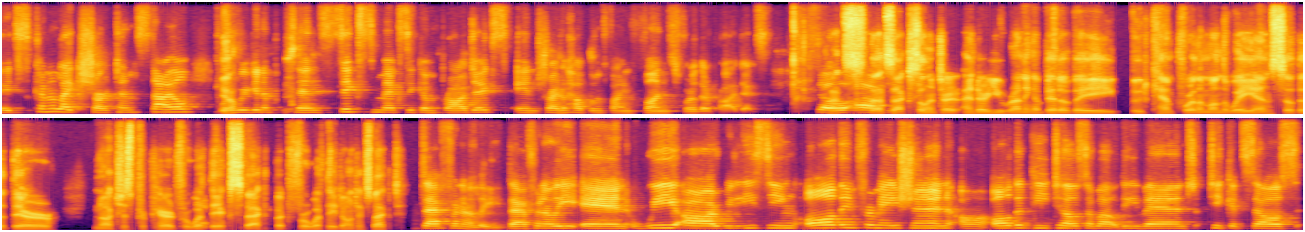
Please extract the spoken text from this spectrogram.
It's kind of like Shark Tank style, where yep. we're gonna present six Mexican projects and try to help them find funds for their projects. So that's, um, that's excellent. And are you running a bit of a boot camp for them on the way in so that they're not just prepared for what they expect, but for what they don't expect? Definitely, definitely. And we are releasing all the information, uh, all the details about the event, ticket sales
